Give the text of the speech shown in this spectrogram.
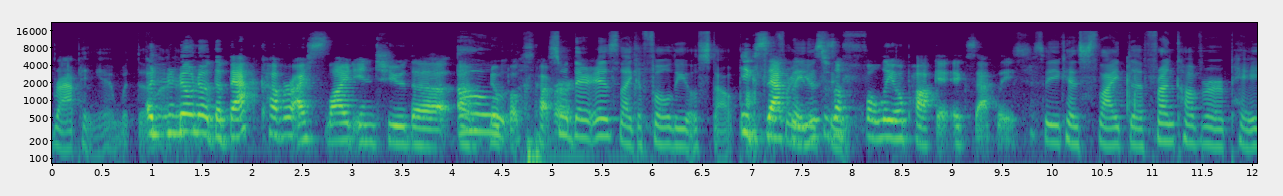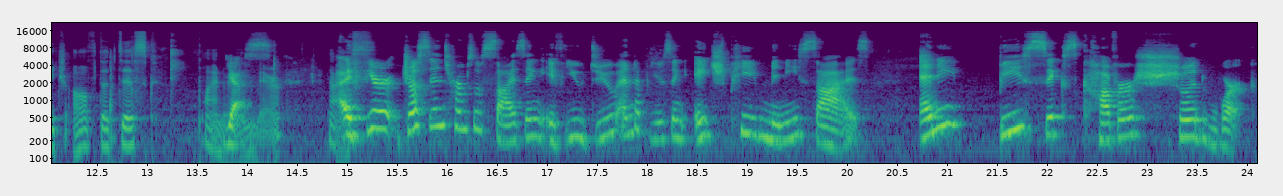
wrapping it with the. Uh, no, no, the back cover I slide into the um, Oh, notebook's cover. So there is like a folio style. exactly. This is a folio pocket. Exactly. So you can slide the front cover page of the disc planner Yes. in there. If you're just in terms of sizing, if you do end up using HP mini size, any B6 cover should work.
